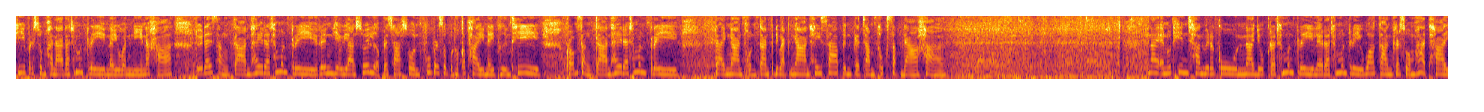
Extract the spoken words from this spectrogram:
ที่ประชุมคณะรัฐมนตรีในวันนี้นะคะ โดยได้สั่งการให้รัฐมนตรีเร่งเยียวยาช่วยเหลือประชาชนผู้ประสบอุทกภัยในพื้นที่ พร้อมสั่งการให้รัฐมนตรี รายงานผลการปฏิบัติงานให้ทราบเป็นประจำทุกสัปดาห์ค่ะ นายอนุทินชาญวิรกูล นายกรัฐมนตรีและรัฐมนตรีว่าการกระทรวงมหาดไทย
